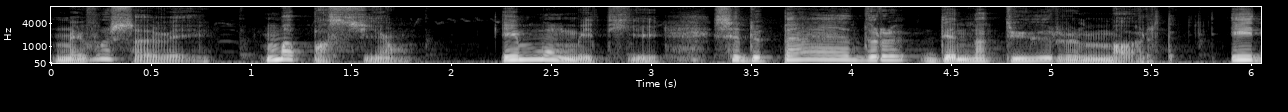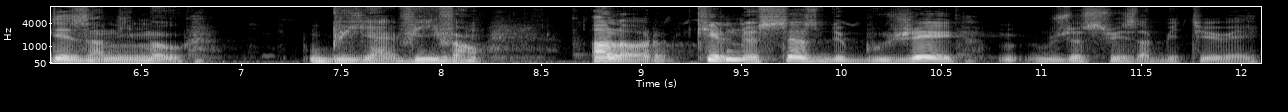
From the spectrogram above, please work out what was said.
Mais vous savez, ma passion et mon métier, c'est de peindre des natures mortes et des animaux bien vivant. Alors qu'il ne cesse de bouger, je suis habitué.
